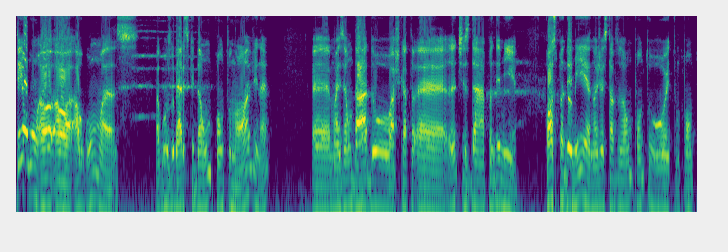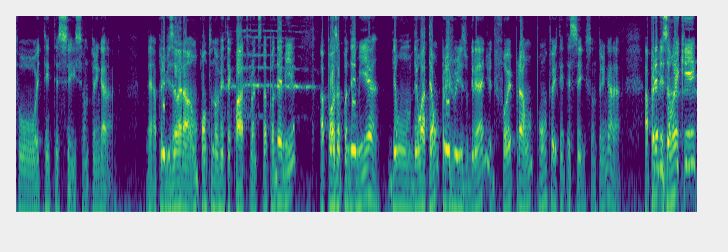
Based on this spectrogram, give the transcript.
tem algum, algumas, alguns lugares que dão 1.9, né? É, mas é um dado, acho que é, antes da pandemia. Pós-pandemia, nós já estávamos a 1.8, 1.86, se eu não estou enganado. É, a previsão era 1.94 antes da pandemia. Após a pandemia, deu, um, deu até um prejuízo grande, foi para 1.86, se eu não estou enganado. A previsão é que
